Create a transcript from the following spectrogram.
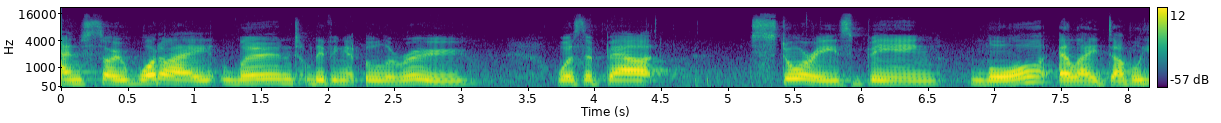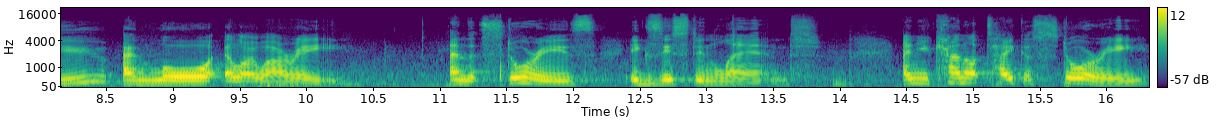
And so, what I learned living at Uluru was about stories being law, L A W, and law, L O R E and that stories exist in land. And you cannot take a story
